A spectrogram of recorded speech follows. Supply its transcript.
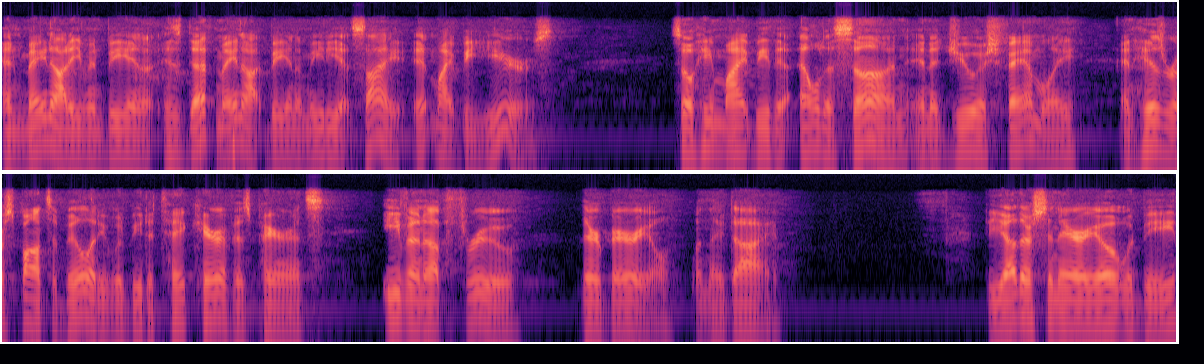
and may not even be in, his death may not be in immediate sight. It might be years. So he might be the eldest son in a Jewish family, and his responsibility would be to take care of his parents even up through their burial when they die. The other scenario would be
